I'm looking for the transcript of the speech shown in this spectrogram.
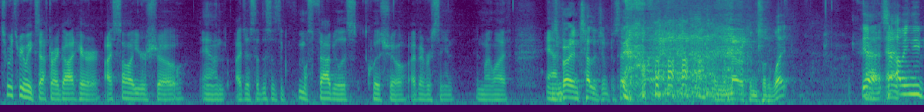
two or three weeks after I got here, I saw your show, and I just said, this is the most fabulous quiz show I've ever seen in my life. It's a very intelligent perception in the American sort of way. Yeah, Uh, so, and- I mean, you,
